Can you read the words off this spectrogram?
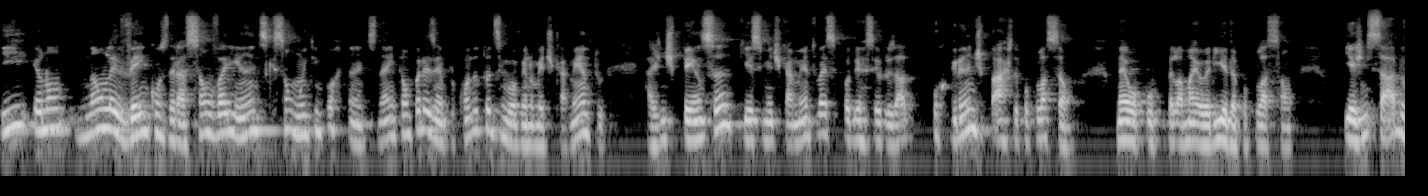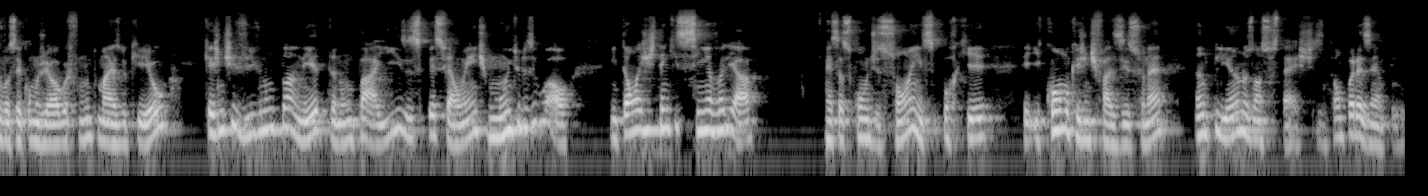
e eu não, não levei em consideração variantes que são muito importantes. Né? Então, por exemplo, quando eu estou desenvolvendo um medicamento, a gente pensa que esse medicamento vai poder ser usado por grande parte da população, né, ou por, pela maioria da população. E a gente sabe, você como geógrafo muito mais do que eu, que a gente vive num planeta, num país especialmente muito desigual. Então a gente tem que sim avaliar essas condições, porque e como que a gente faz isso, né? Ampliando os nossos testes. Então, por exemplo,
